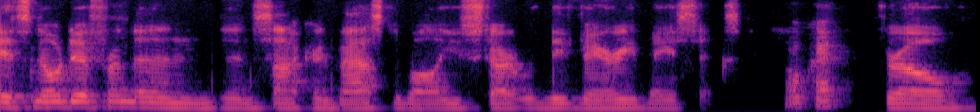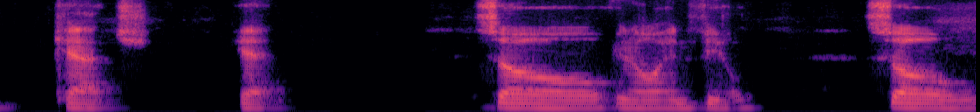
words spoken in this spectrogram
it's no different than than soccer and basketball. You start with the very basics. Okay. Throw, catch, hit. So you know, infield. So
